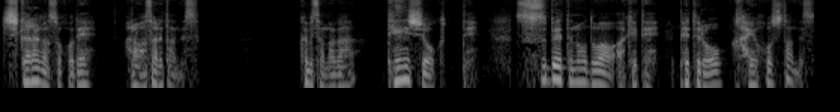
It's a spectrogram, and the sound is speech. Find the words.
力がそこで表されたんです。神様が天使を送って全てのドアを開けてペテロを解放したんです。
